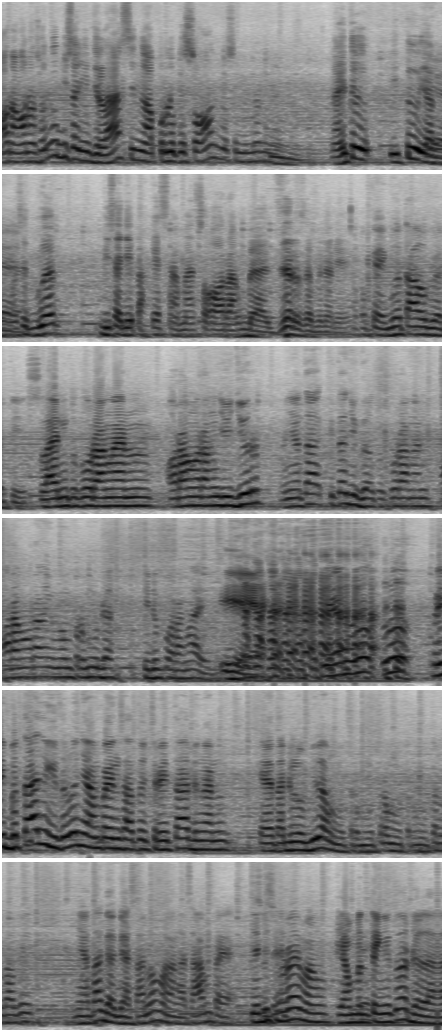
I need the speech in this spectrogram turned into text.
Orang-orang sana bisa ngejelasin, nggak perlu ke sono sebenarnya. Hmm. Nah itu itu yang Iya. maksud gue bisa dipakai sama seorang buzzer sebenarnya. Oke, gue tahu berarti. Selain kekurangan orang-orang jujur, ternyata kita juga kekurangan orang-orang yang mempermudah hidup orang lain. Iya. ya kan lu, lu ribet aja gitu, lu nyampein satu cerita dengan kayak tadi lu bilang muter-muter, muter-muter, tapi ternyata gagasan lo malah nggak sampai. Jadi sebenarnya emang yang penting itu adalah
